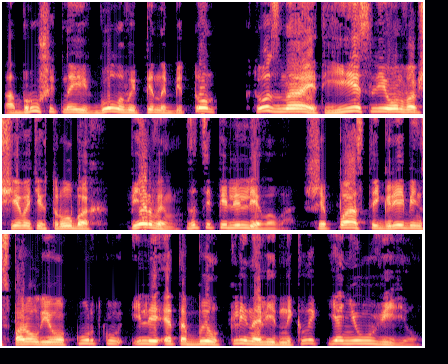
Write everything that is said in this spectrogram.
обрушить на их головы пенобетон, кто знает, есть ли он вообще в этих трубах. Первым зацепили левого. Шипастый гребень спорол его куртку, или это был клиновидный клык, я не увидел.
